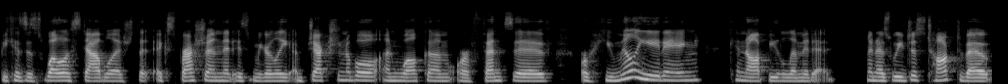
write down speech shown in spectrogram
because it's well established that expression that is merely objectionable unwelcome or offensive or humiliating cannot be limited. And as we just talked about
